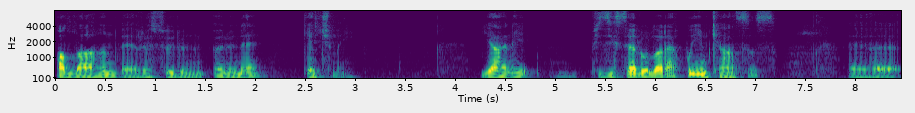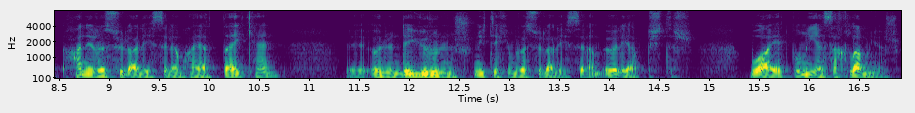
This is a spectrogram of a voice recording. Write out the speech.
Allah'ın ve Resulünün önüne geçmeyin. Yani fiziksel olarak bu imkansız. Ee, hani Resul aleyhisselam hayattayken e, önünde yürünür. Nitekim Resul aleyhisselam öyle yapmıştır. Bu ayet bunu yasaklamıyor.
